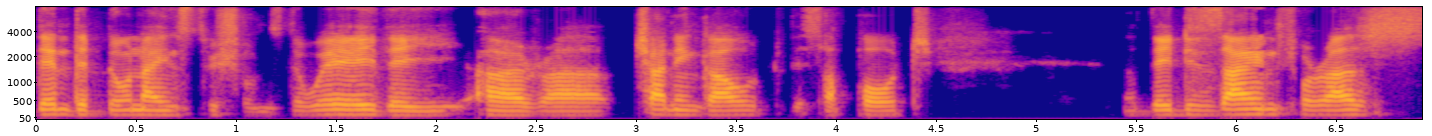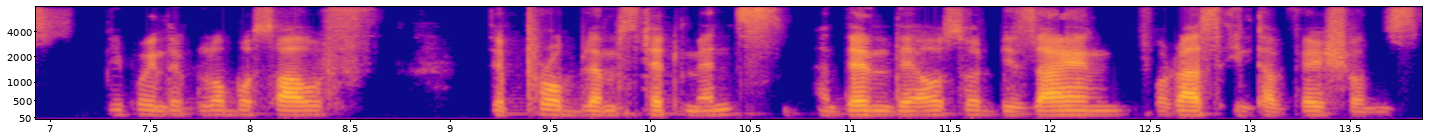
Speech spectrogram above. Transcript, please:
Then the donor institutions, the way they are uh, churning out the support, they design for us, people in the global south, the problem statements, and then they also design for us interventions.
